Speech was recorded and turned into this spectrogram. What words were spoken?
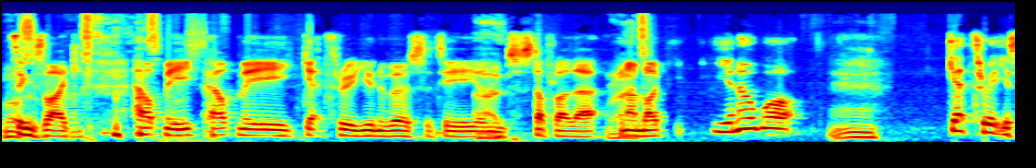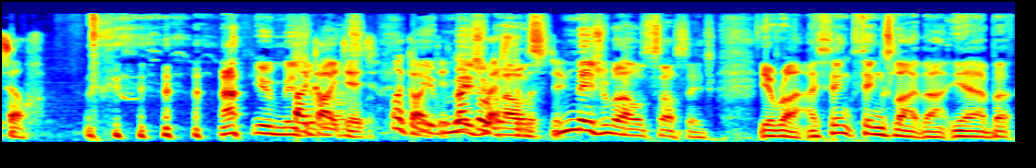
Well, things like help me help me get through university and oh, stuff like that. Right. And I'm like, you know what? Yeah. Get through it yourself. you miserable like I did, like I did, like the rest old, of us do. Miserable old sausage. You're right. I think things like that. Yeah, but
